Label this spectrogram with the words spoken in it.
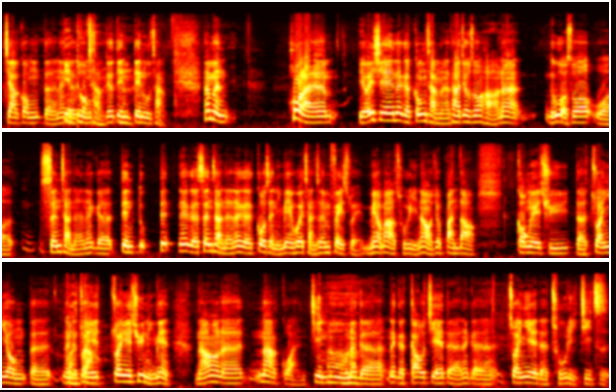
加工的那个工厂，就电电路厂。他们后来呢，有一些那个工厂呢，他就说好，那如果说我生产的那个电镀电那个生产的那个过程里面会产生废水，没有办法处理，那我就搬到工业区的专用的那个专业专业区里面，然后呢纳管进入那个那个高阶的那个专业的处理机制。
